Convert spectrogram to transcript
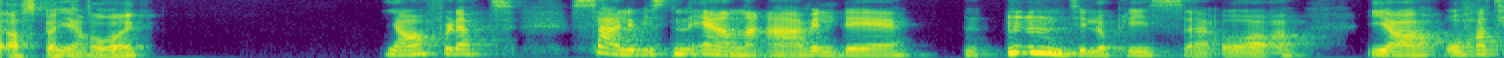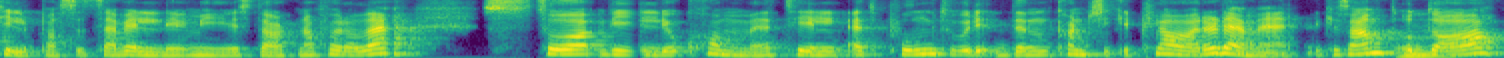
aspektet Ja. òg. Ja, for særlig hvis den ene er veldig til å please og, ja, og har tilpasset seg veldig mye i starten av forholdet, så vil det jo komme til et punkt hvor den kanskje ikke klarer det mer. ikke sant? Og Mm. da,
